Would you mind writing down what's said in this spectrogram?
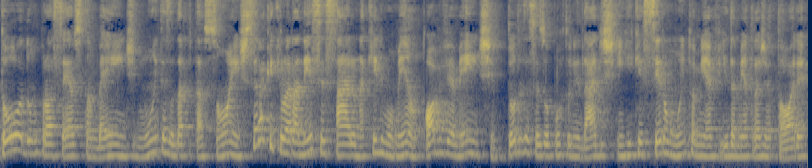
todo um processo também de muitas adaptações, será que aquilo era necessário naquele momento? Obviamente, todas essas oportunidades enriqueceram muito a minha vida, a minha trajetória,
